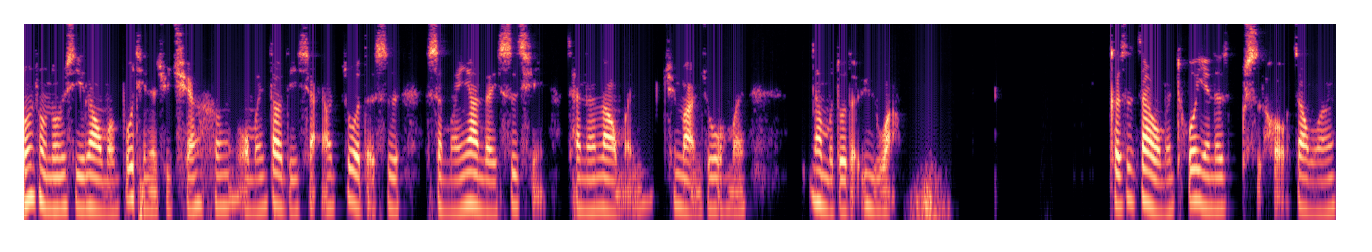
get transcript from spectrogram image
种种东西让我们不停的去权衡，我们到底想要做的是什么样的事情，才能让我们去满足我们那么多的欲望。可是，在我们拖延的时候，在我们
